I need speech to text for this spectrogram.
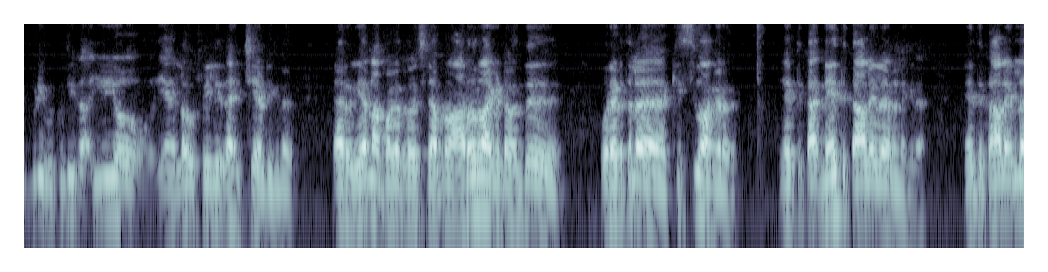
இப்படி குத்திட்டு, ஐயோ என் லவ் ஃபெயிலியர் ஆயிடுச்சு அப்படிங்கிறது யாரு? வியன்னா பக்கத்துல வச்சுட்டு அப்புறம் அரோரா கிட்ட வந்து ஒரு இடத்துல கிஸ் வாங்குறாரு. நேத்து கா நேத்து காலையில நெனைக்கிறேன். நேற்று காலையில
